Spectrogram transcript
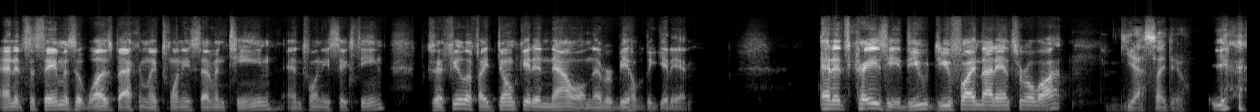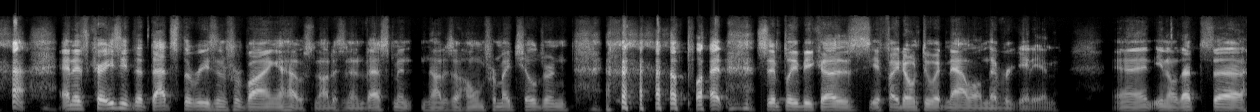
And it's the same as it was back in like 2017 and 2016 because I feel if I don't get in now, I'll never be able to get in. And it's crazy. Do you do you find that answer a lot? Yes, I do. Yeah. And it's crazy that that's the reason for buying a house, not as an investment, not as a home for my children, but simply because if I don't do it now, I'll never get in. And, you know, that's, uh,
